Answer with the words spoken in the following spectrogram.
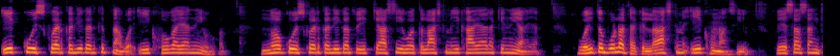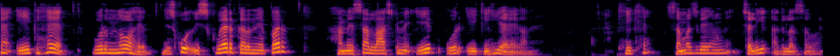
एक को स्क्वायर करिएगा तो कितना होगा, एक होगा या नहीं होगा, नौ को स्क्वायर करिएगा तो इक्यासी हुआ तो लास्ट में एक आया कि नहीं आया, वही तो बोला था कि लास्ट में एक होना चाहिए तो ऐसा संख्या एक है और नौ है, जिसको स्क्वायर करने पर हमेशा लास्ट में एक और एक ही आएगा। ठीक है? समझ गए होंगे? चलिए, अगला सवाल।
